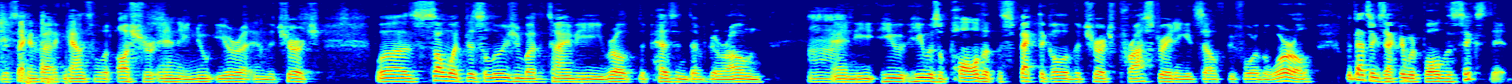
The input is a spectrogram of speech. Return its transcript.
the Second Vatican Council would usher in a new era in the church, was somewhat disillusioned by the time he wrote The Peasant of Garonne. Mm. And he, he, he was appalled at the spectacle of the church prostrating itself before the world. But that's exactly what Paul VI did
